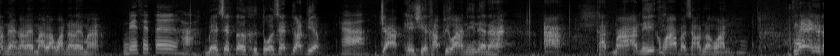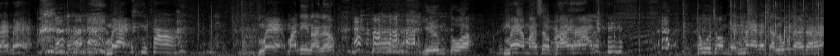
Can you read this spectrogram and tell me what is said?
ตำแหน่งอะไรมารางวัลอะไรมา เบสเซเตอร์ค่ะ เบสเซตเตอร์คือตัวเซตยอดเยี่ยม ค่ะ จากเอเชียครับที่ว่านี้เนี่ยนะฮะอะถัดมาอันนี้คว้ามาสามรางวัล แม่อยู่ไหนแม่ แม่ค่ะ แม่มานี่หน่อยแล้ว ยืมตัวแม่มาเซอร์ไพรส์ฮะท่านผู้ชมเห็นแม่แล้วจะรู้เลยนะฮะ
